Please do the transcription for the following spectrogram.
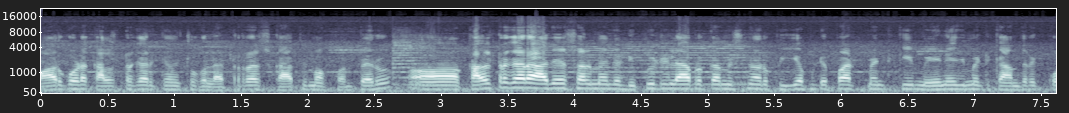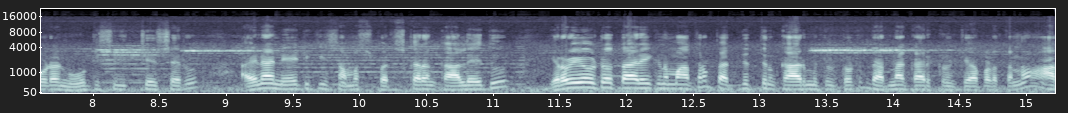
వారు కూడా కలెక్టర్ గారికి ఏమించి ఒక లెటర్ రాసి కాపీ మాకు పంపారు. కలెక్టర్ గారి ఆదేశాల మీద డిప్యూటీ లేబర్ కమిషనర్ పిఎఫ్ డిపార్ట్మెంట్కి మేనేజ్మెంట్కి అందరికి కూడా నోటీసులు ఇచ్చేశారు. అయినా నేటికి సమస్య పరిష్కారం కాలేదు. ఇరవై ఒకటో తారీఖున మాత్రం పెద్ద ఎత్తున కార్మికులతో ధర్నా కార్యక్రమం చేపడుతున్నాం. ఆ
